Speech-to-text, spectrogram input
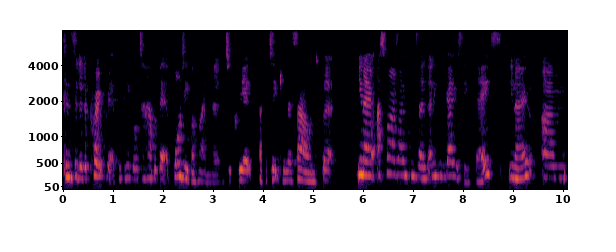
considered appropriate for people to have a bit of body behind them to create a particular sound. But you know, as far as I'm concerned, anything goes these days. You know, um,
